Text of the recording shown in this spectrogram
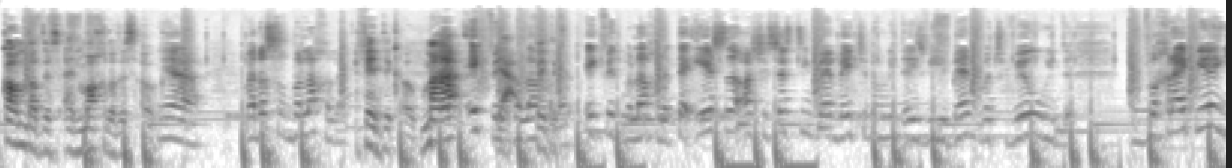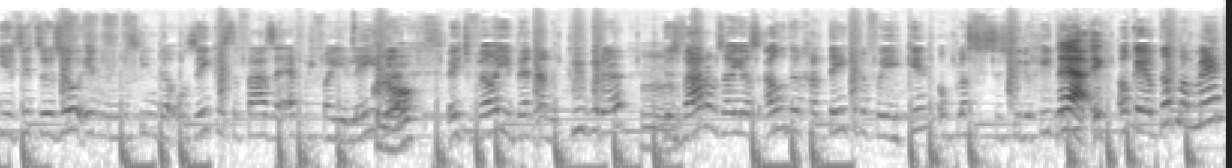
kan dat dus en mag dat dus ook. ja. Maar dat is toch belachelijk? Vind ik ook. Maar Ja, ik vind ja, het belachelijk. vind ik. vind het belachelijk. Ten eerste, als je 16 bent, weet je nog niet eens wie je bent, wat je wil. Hoe je de- Begrijp je? Je zit sowieso in misschien de onzekerste fase ever van je leven. Klopt. Weet je wel, je bent aan het puberen. Hmm. Dus waarom zou je als ouder gaan tekenen voor je kind om plastische chirurgie te Nou ja, ik, Oké, op dat moment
